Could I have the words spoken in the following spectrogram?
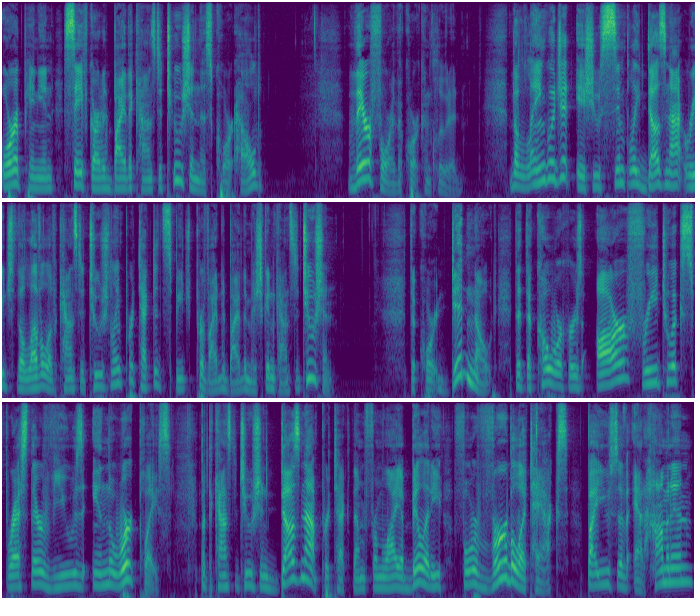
or opinion safeguarded by the Constitution, this court held. Therefore, the court concluded, the language at issue simply does not reach the level of constitutionally protected speech provided by the Michigan Constitution. The court did note that the coworkers are free to express their views in the workplace, but the Constitution does not protect them from liability for verbal attacks by use of ad hominem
